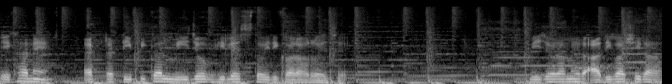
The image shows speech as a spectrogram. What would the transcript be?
এখানে একটা টিপিক্যাল মিজো ভিলেজ তৈরি করা রয়েছে। মিজোরামের আদিবাসীরা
